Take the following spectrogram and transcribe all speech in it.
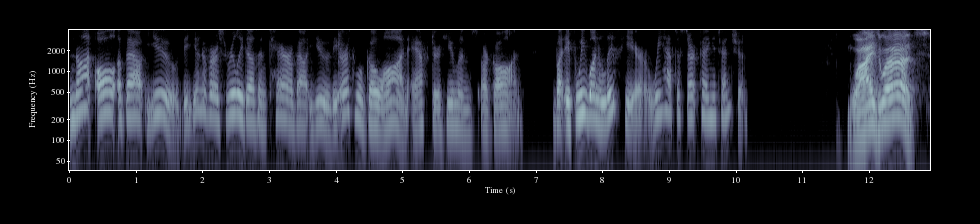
not all about you. The universe really doesn't care about you. The earth will go on after humans are gone. But if we want to live here, we have to start paying attention. Wise words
